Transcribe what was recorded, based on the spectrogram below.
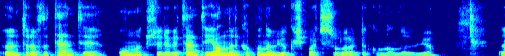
ön tarafta tente olmak üzere ve tente yanları kapanabiliyor. Kış bahçesi olarak da kullanılabiliyor. Ee,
